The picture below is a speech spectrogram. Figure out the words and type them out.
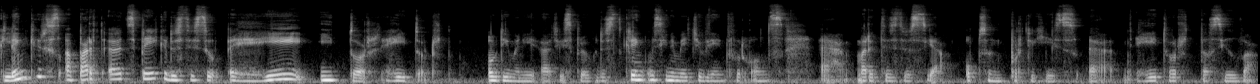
klinkers apart uitspreken. Dus het is zo heitor, heitor. Op die manier uitgesproken. Dus het klinkt misschien een beetje vreemd voor ons. Uh, maar het is dus ja, op zijn Portugees. Uh, heitor da Silva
